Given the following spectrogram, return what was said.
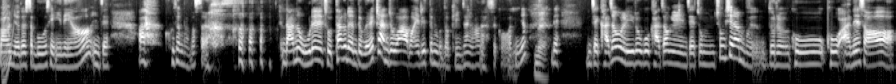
48살 모생이네요. 이제, 아, 고생 많았어요. 나는 올해 좋다 그랬는데 왜 이렇게 안 좋아? 막 이랬던 분도 굉장히 많았을 거거든요. 네. 이제 가정을 이루고 가정에 이제 좀 충실한 분들은 그, 그 안에서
